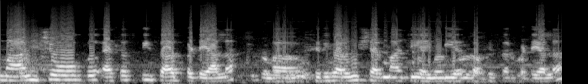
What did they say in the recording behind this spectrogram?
ਮਾਨਯੋਗ SSP sahib Patiala Shri Varun Sharma ji IPS officer ਪਟਿਆਲਾ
